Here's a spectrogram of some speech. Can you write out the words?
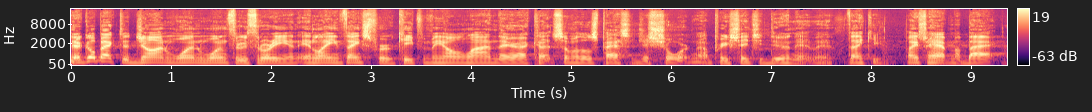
Now go back to John 1 1 through 3. And, and Lane, thanks for keeping me online there. I cut some of those passages short, and I appreciate you doing that, man. Thank you. Thanks for having my back.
